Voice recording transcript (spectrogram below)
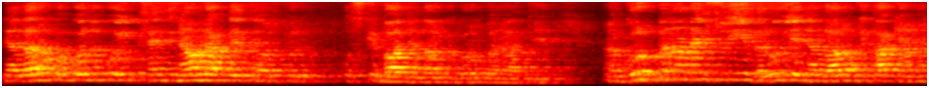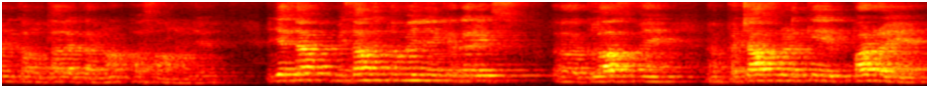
جانداروں کو کوئی نہ کوئی سینسی نام رکھ دیتے ہیں اور پھر اس کے بعد جانداروں کا گروپ بناتے ہیں۔ ہاں، گروپ بنانا اس لیے ضروری ہے جانداروں کے تاکہ ہمیں ان کا مطالعہ کرنا آسان ہو جائے۔ جیسے آپ مثال سے سمجھ لیں کہ اگر ایک کلاس میں پچاس لڑکے پڑھ رہے ہیں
